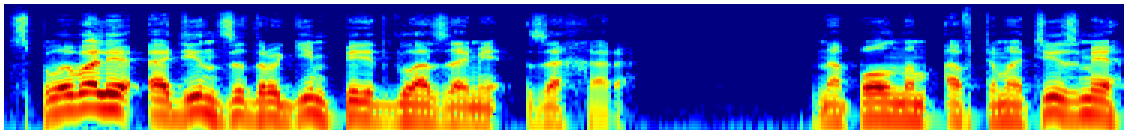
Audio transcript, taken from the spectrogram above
всплывали один за другим перед глазами Захара. На полном автоматизме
